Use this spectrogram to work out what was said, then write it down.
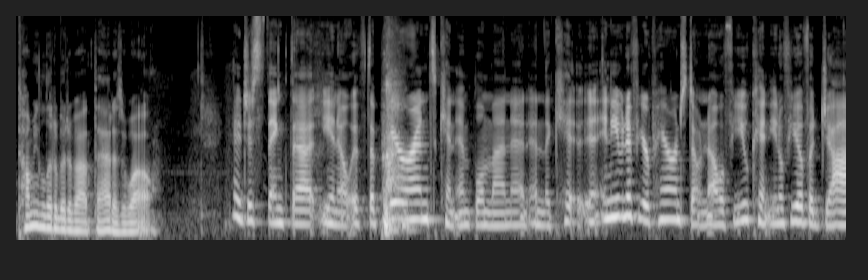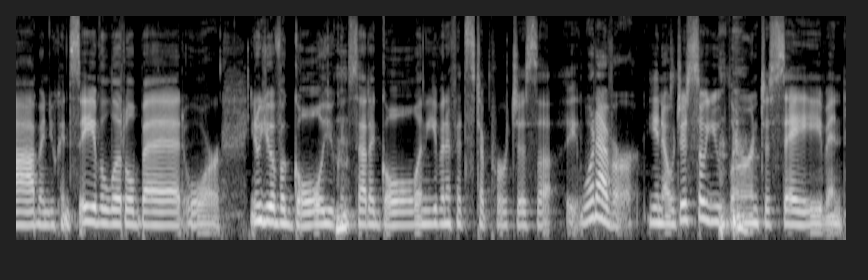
tell me a little bit about that as well. I just think that you know if the parents can implement it and the kid and even if your parents don't know if you can you know if you have a job and you can save a little bit or you know you have a goal you can set a goal and even if it's to purchase a whatever you know just so you learn to save and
